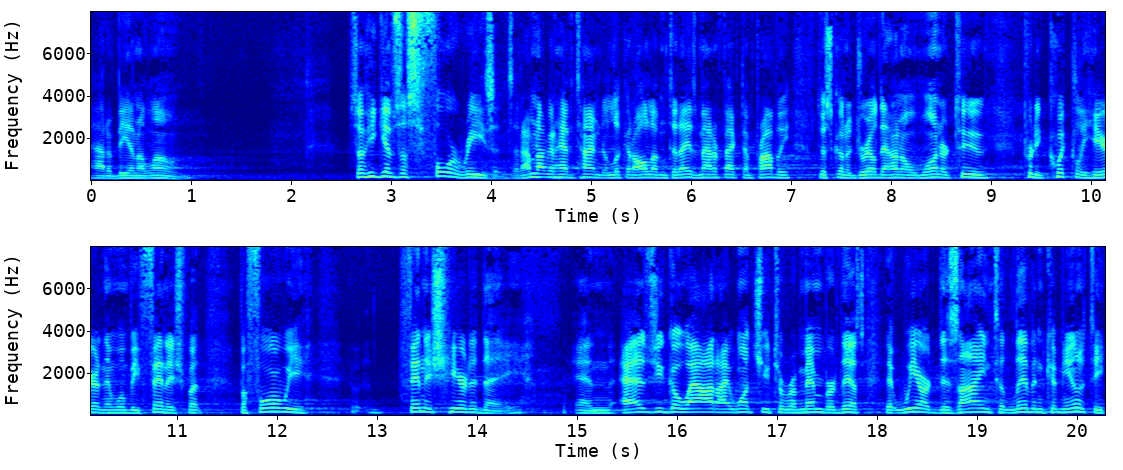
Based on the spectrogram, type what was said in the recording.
out of being alone. So he gives us four reasons, and I'm not going to have time to look at all of them today. As a matter of fact, I'm probably just going to drill down on one or two pretty quickly here, and then we'll be finished. But before we finish here today, and as you go out, I want you to remember this that we are designed to live in community,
